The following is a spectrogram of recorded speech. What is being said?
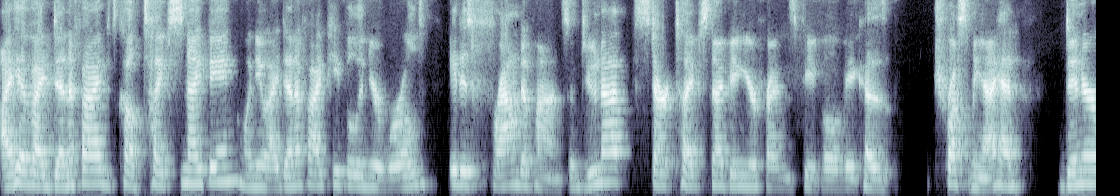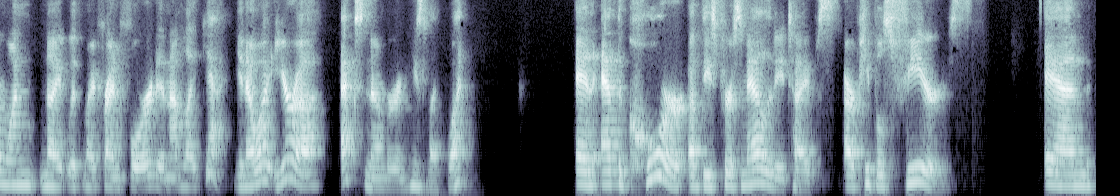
I have identified, it's called type sniping. When you identify people in your world, it is frowned upon. So do not start type sniping your friends, people, because trust me, I had dinner one night with my friend Ford, and I'm like, yeah, you know what? You're a X number. And he's like, what? And at the core of these personality types are people's fears and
